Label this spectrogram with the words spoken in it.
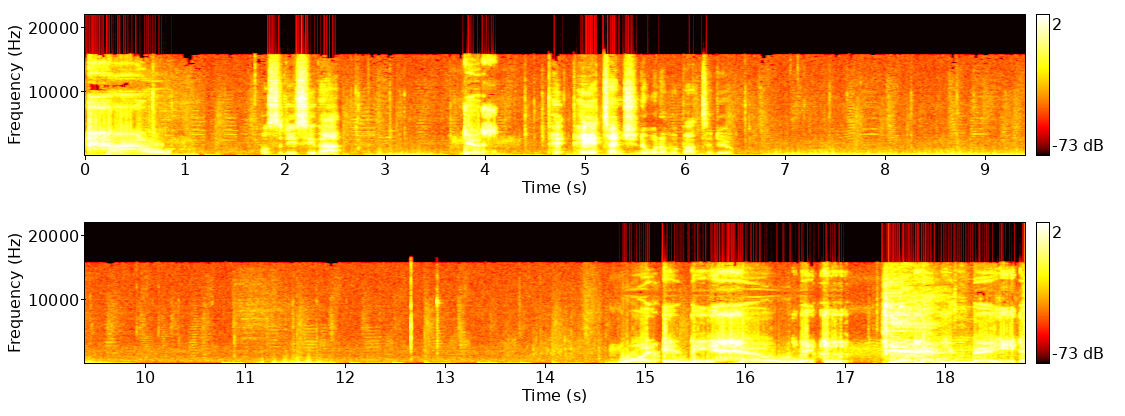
How? Also, do you see that? Yes? Pay, pay attention to what I'm about to do. What in the hell, Nikki? What have you made?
